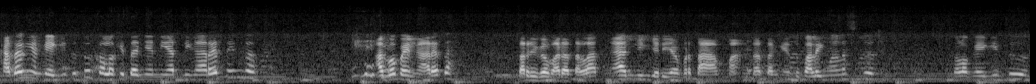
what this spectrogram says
kadang yang kayak gitu tuh kalau kitanya niat di ngaretin tuh. Ah gue pengen ngaret ah ntar juga pada telat. Anjing jadi yang pertama datangnya. Itu paling males tuh. Kalau kayak gitu.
